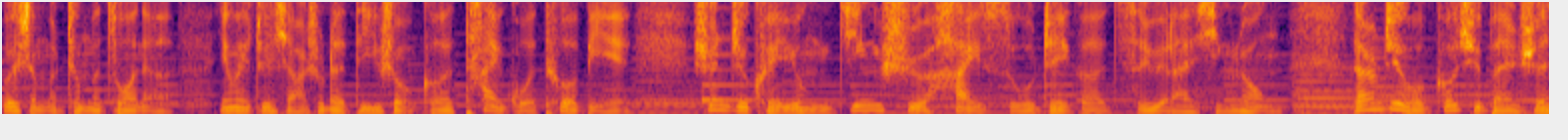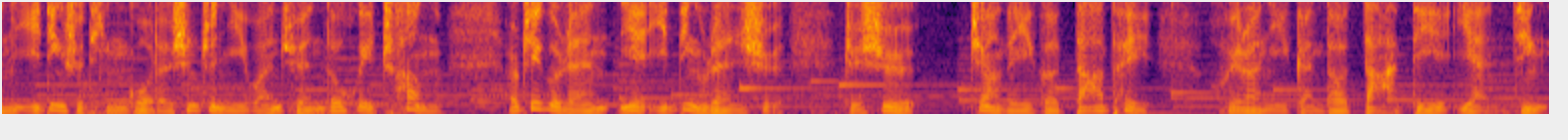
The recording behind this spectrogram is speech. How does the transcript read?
为什么这么做呢？因为这小说的第一首歌太过特别，甚至可以用惊世骇俗这个词语来形容。当然，这首歌曲本身你一定是听过的，甚至你完全都会唱，而这个人你也一定认识，只是。这样的一个搭配，会让你感到大跌眼镜。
